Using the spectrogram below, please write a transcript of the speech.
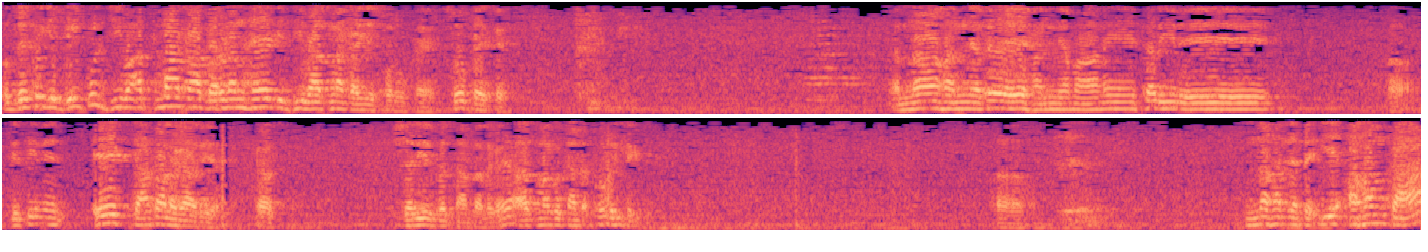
तो देखो, ये बिल्कुल जीवात्मा का वर्णन है कि जीवात्मा का ये स्वरूप है। सो कैसे? न हन्यते, हन्यमाने शरीरे। किसी ने एक चांटा लगा दिया, बस। शरीर पर चांटा लगाया, आत्मा को चांटा थोड़ी लिख दी न हन्यते, ये अहम का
